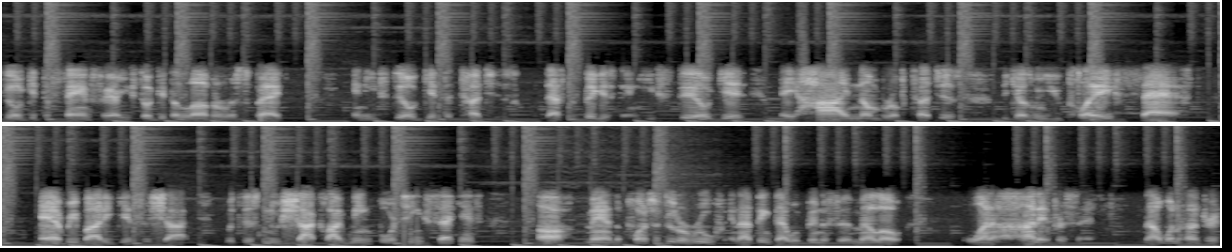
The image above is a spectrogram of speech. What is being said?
still get the fanfare. He'd still get the love and respect. And he'd still get the touches. That's the biggest thing. He'd still get a high number of touches because when you play fast, everybody gets a shot. With this new shot clock being 14 seconds, oh man, the points are through the roof, and I think that would benefit Melo 100%. Not 100,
